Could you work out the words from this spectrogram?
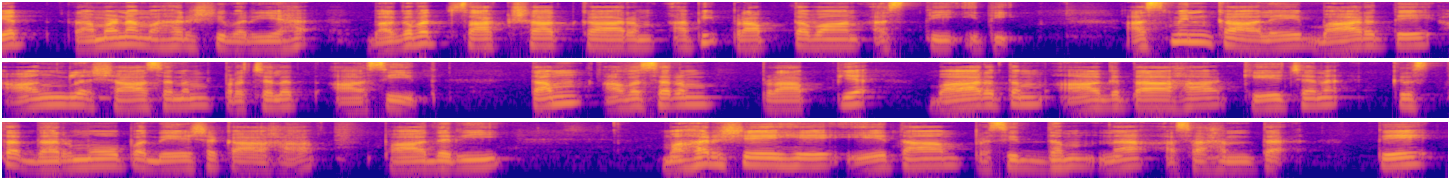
यत् रमणमहर्षिवर्यः भगवत्साक्षात्कारम् अपि प्राप्तवान् अस्ति इति। अस्मिन् काले भारते आङ्ग्लशासनं प्रचलत् आसीत्। तम् अवसरं प्राप्य भारतम् आगताः केचन क्रिस्तधर्मोपदेशकाः पादरी महर्षेः एतां प्रसिद्धं न असहन्त। ते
